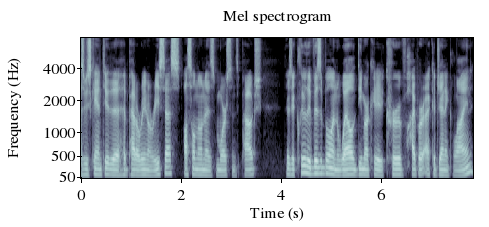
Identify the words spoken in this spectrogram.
As we scan through the hepatorenal recess, also known as Morison's pouch, there's a clearly visible and well demarcated curved hyperechogenic line,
